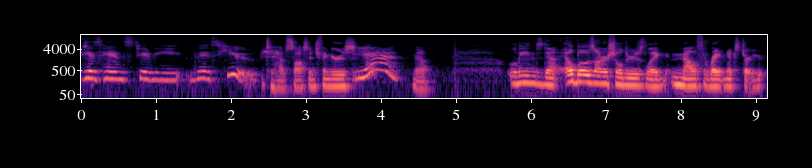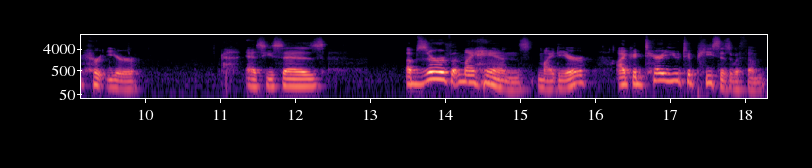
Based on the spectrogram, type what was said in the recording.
his hands to be this huge. to have sausage fingers. Yeah. No. Leans down, elbows on her shoulders, like mouth right next to her, her ear, as he says, Observe my hands, my dear. I could tear you to pieces with them,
